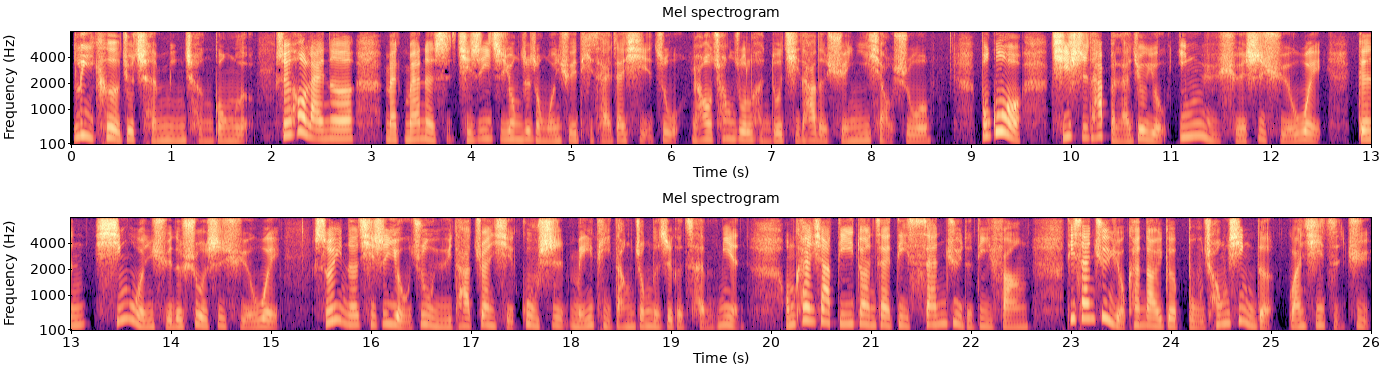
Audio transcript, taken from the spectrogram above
立刻就成名成功了。所以后来呢，McManus 其实一直用这种文学题材在写作，然后创作了很多其他的悬疑小说。不过，其实他本来就有英语学士学位跟新闻学的硕士学位。所以呢，其实有助于他撰写故事媒体当中的这个层面。我们看一下第一段，在第三句的地方，第三句有看到一个补充性的关系子句，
